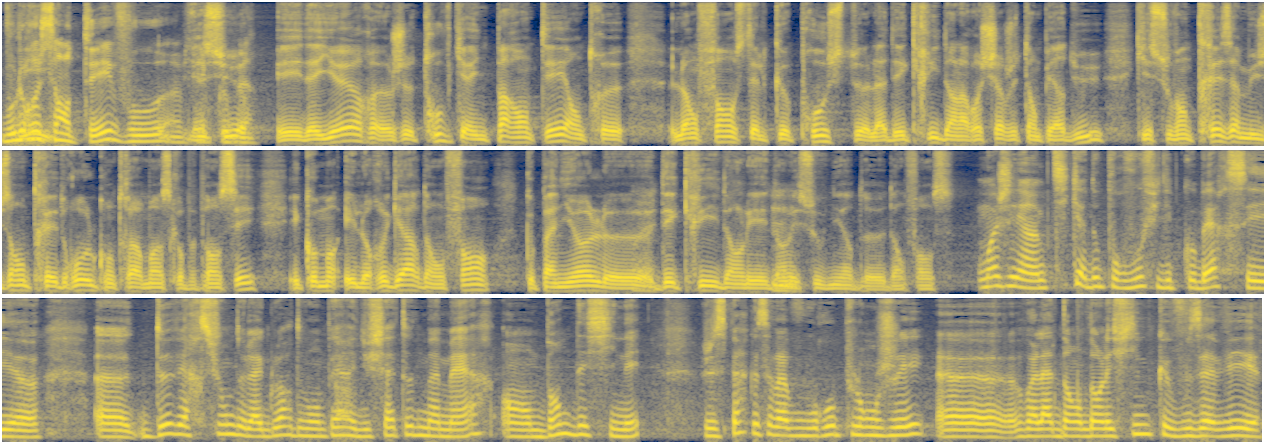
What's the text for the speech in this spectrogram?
Vous le ressentez, vous Bien Philippe sûr. Aubert Et d'ailleurs, euh, je trouve qu'il y a une parenté entre l'enfance telle que Proust l'a décrit dans La recherche du temps perdu, qui est souvent très amusant, très drôle, contrairement à ce qu'on peut penser, et, comment, et le regard d'enfant que Pagnol euh, décrit dans les, dans Mm. les souvenirs de- d'enfance. Moi, j'ai un petit cadeau pour vous, Philippe Cobert. C'est euh, euh, deux versions de La gloire de mon père et du château de ma mère en bande dessinée. J'espère que ça va vous replonger euh, voilà, dans, dans les films que vous avez,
